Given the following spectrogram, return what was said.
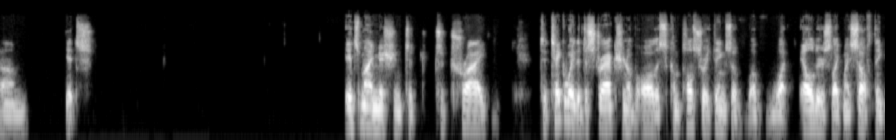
um it's it's my mission to to try to take away the distraction of all this compulsory things of, of what elders like myself think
